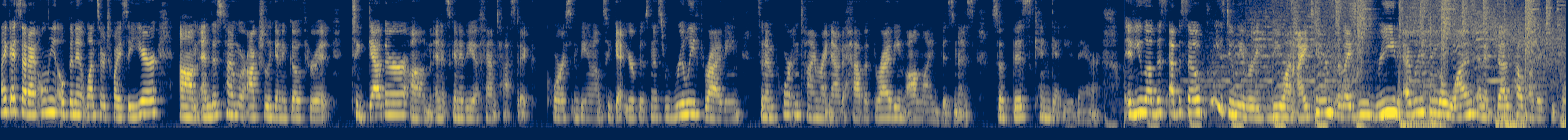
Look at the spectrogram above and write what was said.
Like I said, I only open it once or twice a year, um, and this time we're actually going to go through it together, um, and it's going to be a fantastic course and being able to get your business really thriving. It's an important time right now to have a thriving online business. So this can get you there. If you love this episode, please do leave a review on iTunes as I do read every single one and it does help other people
